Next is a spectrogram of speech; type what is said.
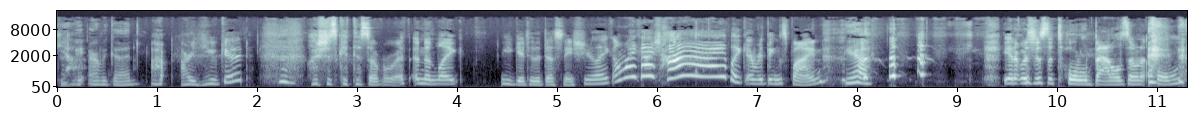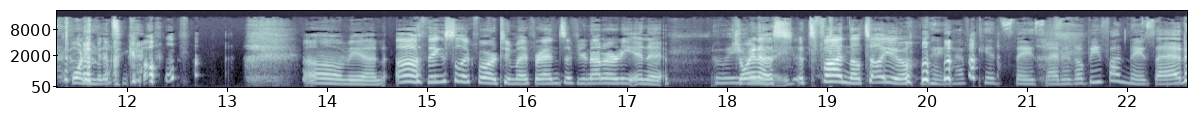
Yeah. Are we, are we good? Are, are you good? Let's just get this over with. And then like you get to the destination, you're like, oh my gosh, hi! Like everything's fine. Yeah. Yet it was just a total battle zone at home 20 minutes ago. oh man. Oh, things to look forward to, my friends. If you're not already in it, join us. It's fun, they'll tell you. They have kids, they said. It'll be fun, they said.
